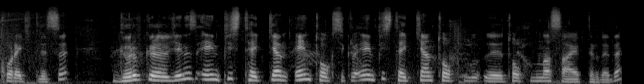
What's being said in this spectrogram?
Kore kitlesi görüp görebileceğiniz en pis tekken, en toksik ve en pis tekken toplu, e, topluluğuna sahiptir dedi.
